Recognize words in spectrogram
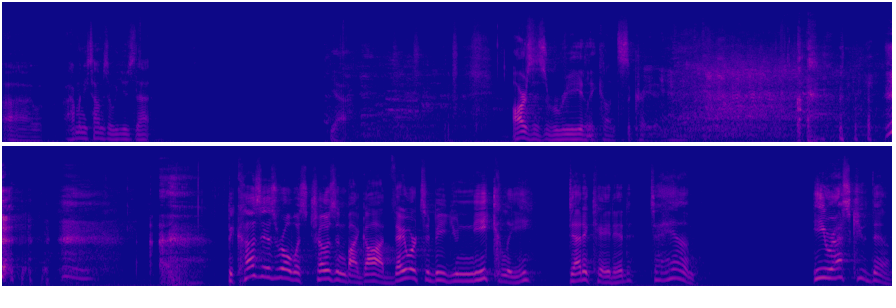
uh, how many times have we use that? Yeah. Ours is really consecrated. because Israel was chosen by God, they were to be uniquely dedicated to Him. He rescued them.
